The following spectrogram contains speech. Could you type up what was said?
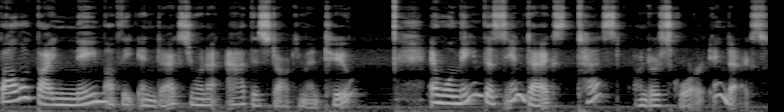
followed by name of the index you want to add this document to. And we'll name this index test underscore index,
